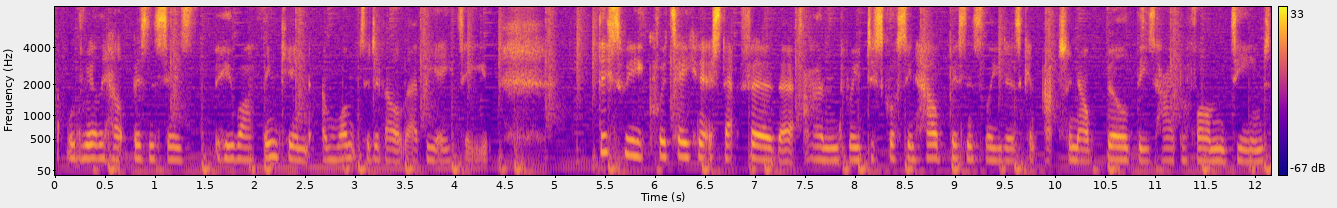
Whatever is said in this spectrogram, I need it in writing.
that would really help businesses who are thinking and want to develop their BA team. This week, we're taking it a step further and we're discussing how business leaders can actually now build these high performing teams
